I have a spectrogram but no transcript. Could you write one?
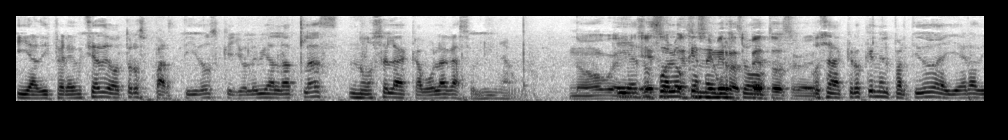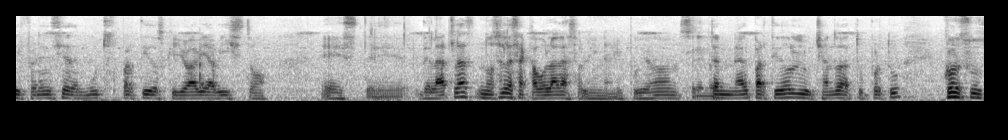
Y a diferencia de otros partidos que yo le vi al Atlas, no se le acabó la gasolina, güey. No, güey. Y eso fue lo que me gustó. respetos. O sea, creo que en el partido de ayer, a diferencia de muchos partidos que yo había visto este, del Atlas, no se les acabó la gasolina y pudieron Sí, ¿no? terminar el partido luchando de a tú por tú con sus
